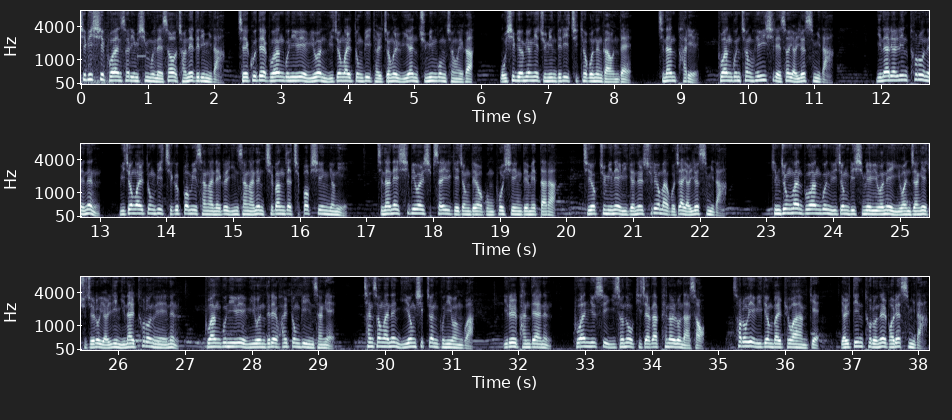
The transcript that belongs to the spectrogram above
CBC 부안서림신문에서 전해드립니다. 제9대 부안군의회 위원 위정활동비 결정을 위한 주민공청회가 50여 명의 주민들이 지켜보는 가운데 지난 8일 부안군청 회의실에서 열렸습니다. 이날 열린 토론회는 위정활동비 지급 범위 상한액을 인상하는 지방자치법 시행령이 지난해 12월 14일 개정되어 공포 시행됨에 따라 지역 주민의 의견을 수렴하고자 열렸습니다. 김종만 부안군 위정비심의위원회 위원장의 주재로 열린 이날 토론회에는 부안군의회 위원들의 활동비 인상에 찬성하는 이영식 전 군의원과 이를 반대하는 부안뉴스 이선호 기자가 패널로 나서 서로의 의견 발표와 함께 열띤 토론을 벌였습니다.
